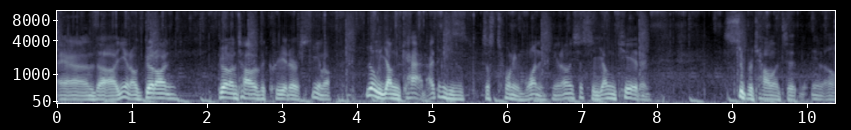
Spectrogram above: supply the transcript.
And uh, you know, good on good on Tyler the Creator. You know, really young cat. I think he's just 21. You know, he's just a young kid and super talented. You know,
